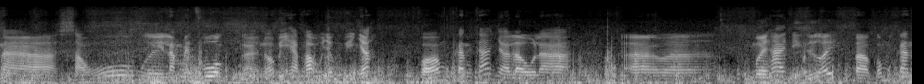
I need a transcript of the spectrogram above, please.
là 65 mét vuông à, nó bị hẹp hậu cho quý vị nhé. Có một căn khác nhà lầu là 12 tỷ rưỡi và có một căn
